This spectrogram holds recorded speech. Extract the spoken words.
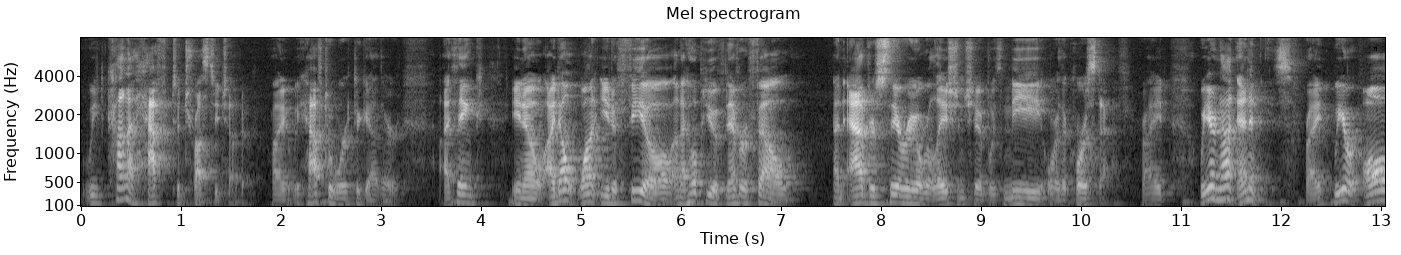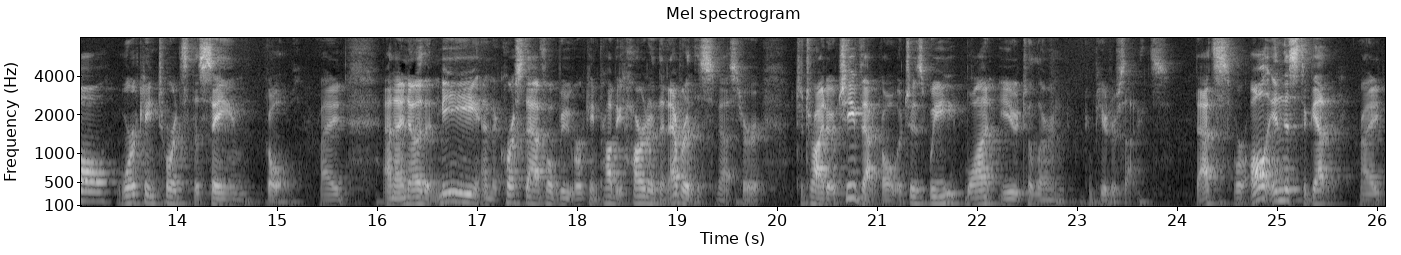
we kind of have to trust each other, right? We have to work together. I think, you know, I don't want you to feel, and I hope you have never felt, an adversarial relationship with me or the core staff, right? We are not enemies, right? We are all working towards the same goal, right? And I know that me and the course staff will be working probably harder than ever this semester to try to achieve that goal, which is we want you to learn computer science. That's we're all in this together, right?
